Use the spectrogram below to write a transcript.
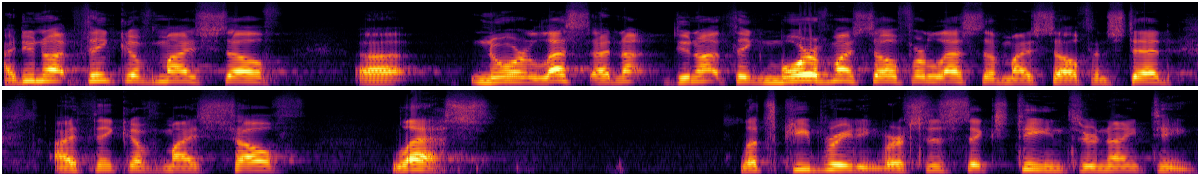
I do not think of myself uh, nor less, I not, do not think more of myself or less of myself. Instead, I think of myself less. Let's keep reading verses 16 through 19.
